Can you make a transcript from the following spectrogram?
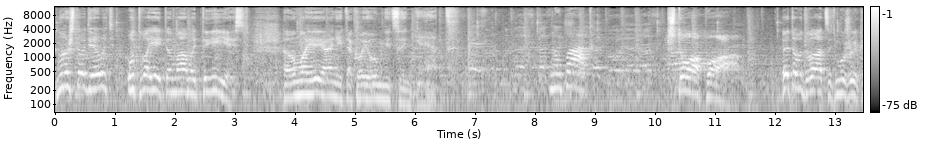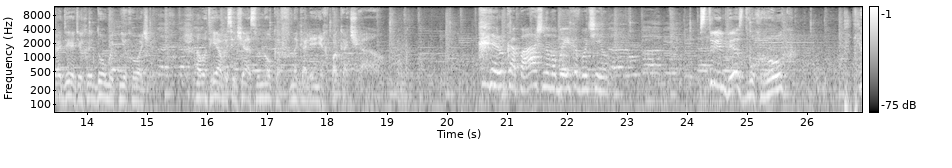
Ну а что делать? У твоей-то мамы ты и есть. А у моей Ани такой умницы нет. Ну, пап, Что, пап? Это в 20 мужик о детях и думать не хочет. А вот я бы сейчас внуков на коленях покачал. рукопашному бы их обучил. Стрельбе с двух рук. Я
